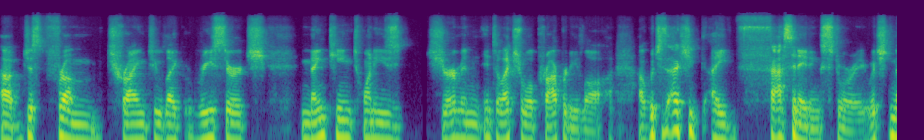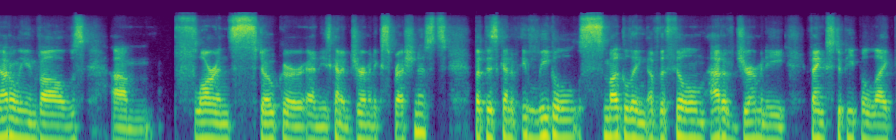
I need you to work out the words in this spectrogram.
uh, just from trying to like research 1920s German intellectual property law, uh, which is actually a fascinating story, which not only involves um, Florence Stoker and these kind of German expressionists, but this kind of illegal smuggling of the film out of Germany, thanks to people like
